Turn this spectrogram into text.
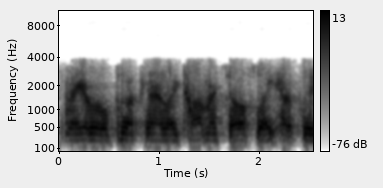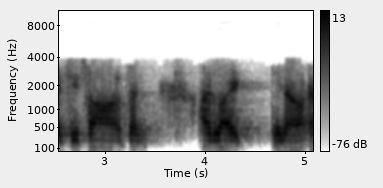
and I got a little book, and I like taught myself like how to play a few songs, and I like you know, I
